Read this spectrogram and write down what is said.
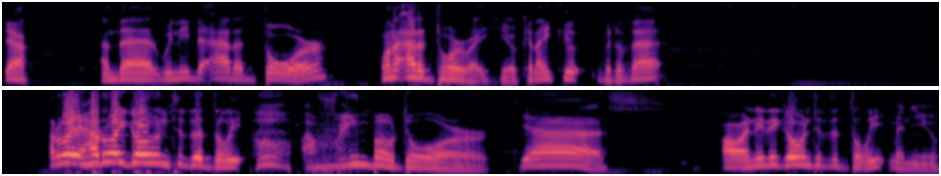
Yeah. And then we need to add a door. Want to add a door right here. Can I get rid of that? How do I how do I go into the delete? Oh, a rainbow door. Yes. Oh, I need to go into the delete menu.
